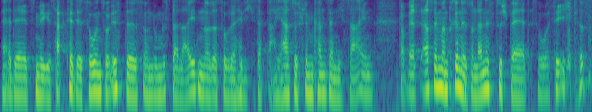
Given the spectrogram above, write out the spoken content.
äh, der jetzt mir gesagt hätte, so und so ist es und du musst da leiden oder so, dann hätte ich gesagt, ach ja, so schlimm kann es ja nicht sein. Ich glaube, erst, erst wenn man drin ist und dann ist es zu spät, so sehe ich das.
